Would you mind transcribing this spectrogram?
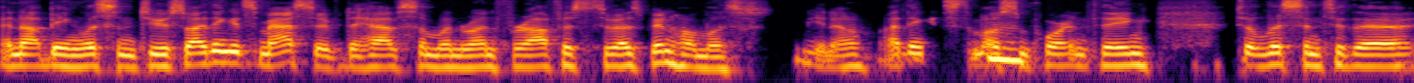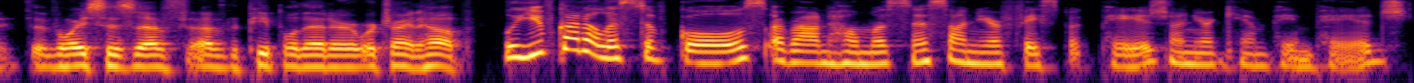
and not being listened to. So I think it's massive to have someone run for office who has been homeless. You know, I think it's the most mm. important thing to listen to the the voices of of the people that are we're trying to help. Well, you've got a list of goals around homelessness on your Facebook page, on your campaign page.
